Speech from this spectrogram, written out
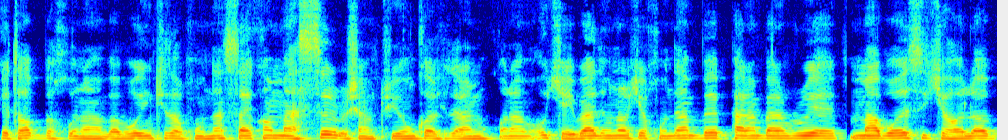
کتاب بخونم و با این کتاب خوندن سعی کنم master بشم توی اون کاری که دارم می‌کنم. okay بعد اونا رو که خوندم بپرم برم روی مباحثی که حالا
